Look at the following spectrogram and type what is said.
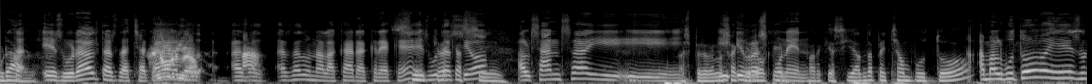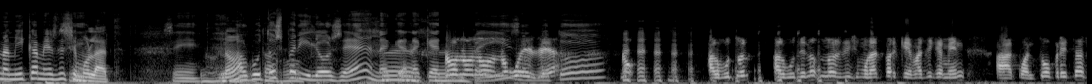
oral. És oral, t'has d'aixecar, has, has, ah. has de donar la cara, crec, eh? Sí, és votació sí. alçant-se i, i, Espero que no i, i responent. perquè si han de pretxar un botó... Amb el botó és una mica més dissimulat. Sí. Sí. No, no? El botó és perillós, eh, en, sí, en aquest no, no, no, país. No, no ho és, el botó... eh? No. El botó, el botó no, no és dissimulat perquè, bàsicament, uh, quan tu apretes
